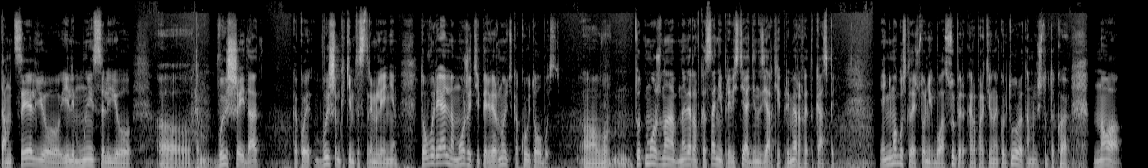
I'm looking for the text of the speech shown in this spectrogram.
там целью или мыслью э, там, высшей, да, какой, высшим каким-то стремлением, то вы реально можете перевернуть какую-то область. А, Тут можно, наверное, в Казани привести один из ярких примеров, это Каспий. Я не могу сказать, что у них была супер корпоративная культура там или что такое, но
